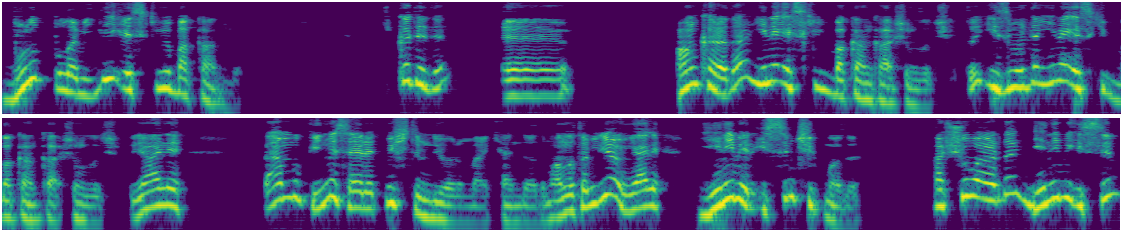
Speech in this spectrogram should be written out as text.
Bulup bulabildiği eski bir bakandı. Dikkat edin e, Ankara'da yine eski bir bakan karşımıza çıktı. İzmir'de yine eski bir bakan karşımıza çıktı. Yani ben bu filmi seyretmiştim diyorum ben kendi adıma. Anlatabiliyor muyum? Yani yeni bir isim çıkmadı. Ha şu vardı yeni bir isim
